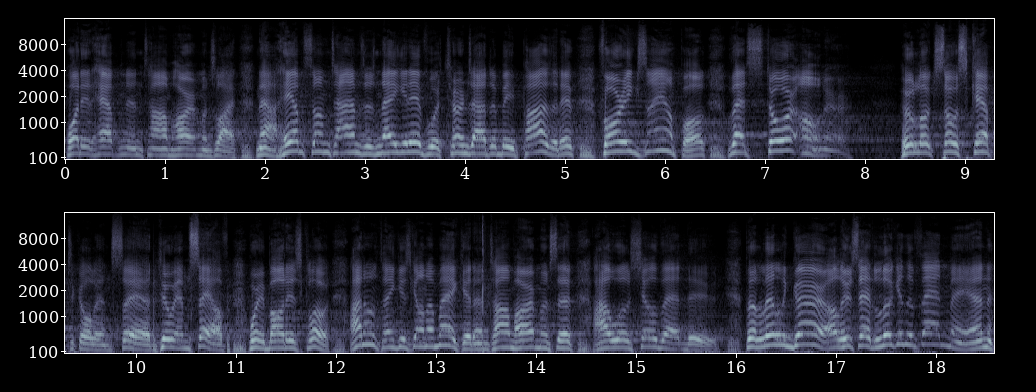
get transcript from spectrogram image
what had happened in Tom Hartman's life. Now, help sometimes is negative, which turns out to be positive. For example, that store owner who looked so skeptical and said to himself where he bought his clothes, I don't think he's going to make it. And Tom Hartman said, I will show that dude. The little girl who said, Look at the fat man,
